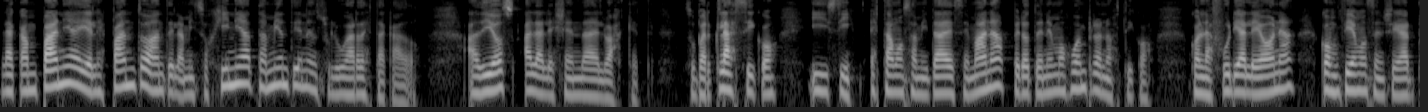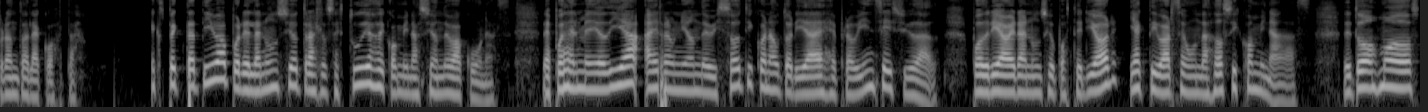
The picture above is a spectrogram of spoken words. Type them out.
La campaña y el espanto ante la misoginia también tienen su lugar destacado. Adiós a la leyenda del básquet. Superclásico. Y sí, estamos a mitad de semana, pero tenemos buen pronóstico. Con la furia leona, confiemos en llegar pronto a la costa. Expectativa por el anuncio tras los estudios de combinación de vacunas. Después del mediodía hay reunión de Bisotti con autoridades de provincia y ciudad. Podría haber anuncio posterior y activar segundas dosis combinadas. De todos modos,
